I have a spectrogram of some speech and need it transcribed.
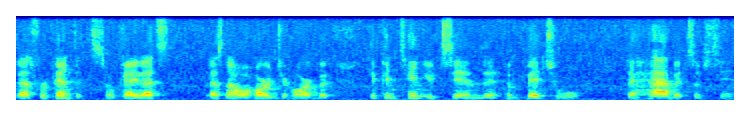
that's repentance. Okay, that's that's not what hardens your heart. But The continued sin, the habitual, the habits of sin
